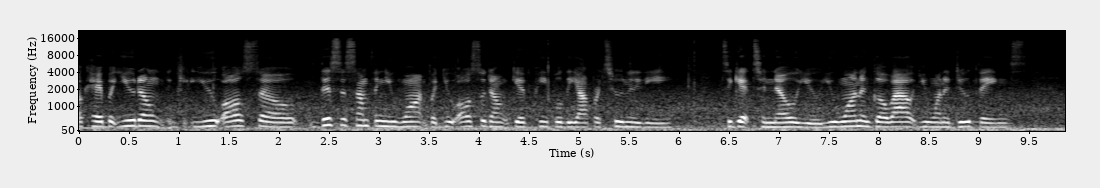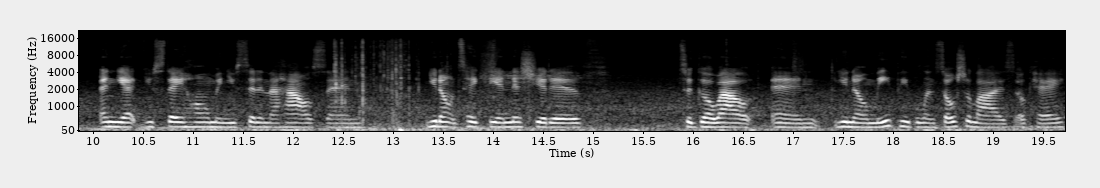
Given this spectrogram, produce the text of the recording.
okay but you don't you also this is something you want but you also don't give people the opportunity to get to know you. You want to go out you want to do things and yet you stay home and you sit in the house and you don't take the initiative to go out and you know meet people and socialize okay?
